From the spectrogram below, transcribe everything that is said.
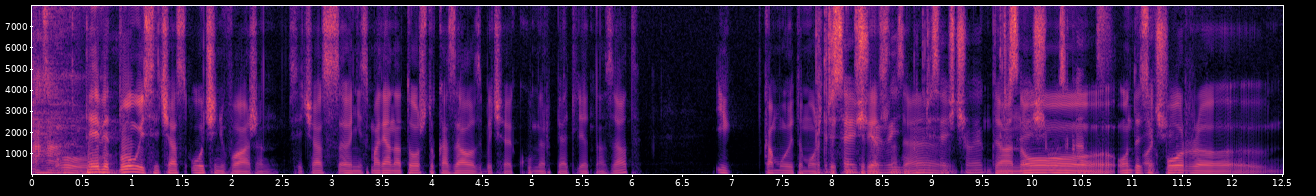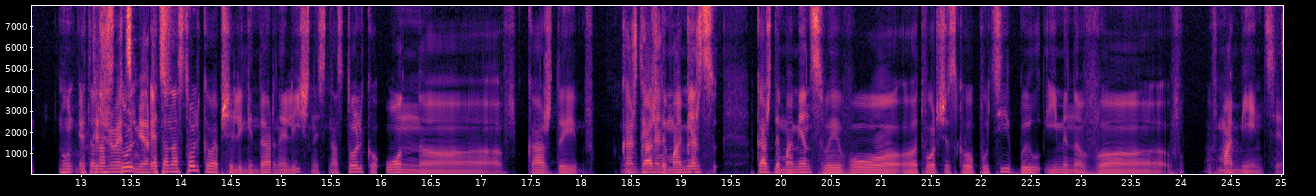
Ага. Дэвид Боуи сейчас очень важен. Сейчас, э, несмотря на то, что, казалось бы, человек умер пять лет назад, и кому это может быть интересно, жизнь, да? потрясающий человек, да, потрясающий но музыкант. он до сих Очень. пор... э, ну, это, настоль- смерть. это настолько вообще легендарная личность, настолько он э, в каждый... в- Каждый каждый, момент, кажд- с- в каждый момент своего э, творческого пути был именно в, в, в моменте.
